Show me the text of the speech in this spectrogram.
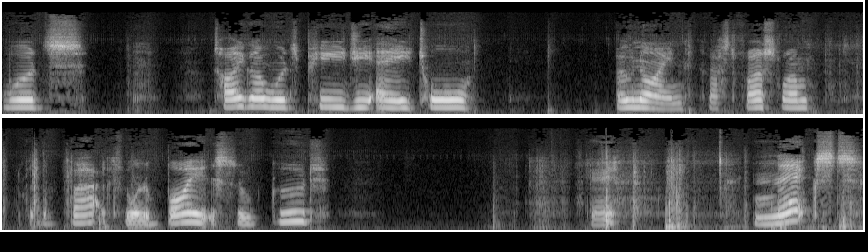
Woods, Tiger Woods PGA Tour 09. That's the first one. Look at the back if you want to buy it, it's so good. Okay. Next,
